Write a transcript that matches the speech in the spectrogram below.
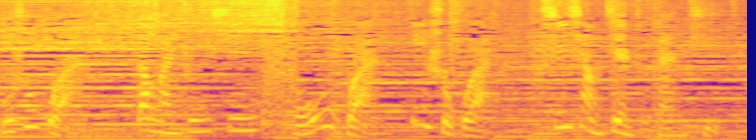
图书馆、档案中心、博物馆、艺术馆七项建筑单体。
